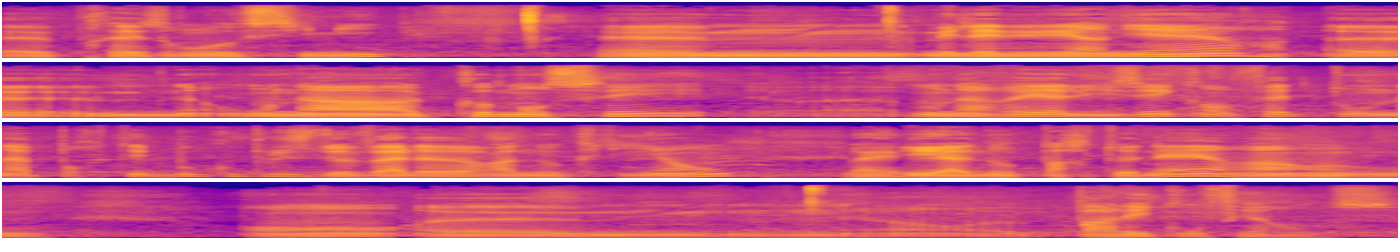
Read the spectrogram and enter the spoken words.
euh, présent au CIMI. Mais l'année dernière, on a commencé, on a réalisé qu'en fait, on apportait beaucoup plus de valeur à nos clients Ouais. et à nos partenaires hein, en, par les conférences.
